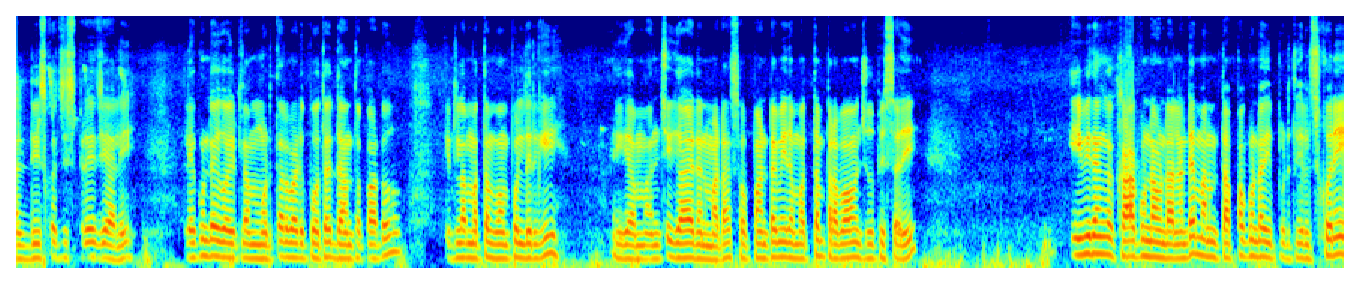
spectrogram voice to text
అది తీసుకొచ్చి స్ప్రే చేయాలి. లేకుంటే ఇగో ఇట్లా ముడతలు పడిపోతాయి. దాంతోపాటు ఇట్లా మొత్తం వంపులు తిరిగి ఇక మంచి గాయదనమాట. సో పంట మీద మొత్తం ప్రభావం చూపిస్తుంది. ఈ విధంగా కాకుండా ఉండాలంటే మనం తప్పకుండా ఇప్పుడు తెలుసుకొని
